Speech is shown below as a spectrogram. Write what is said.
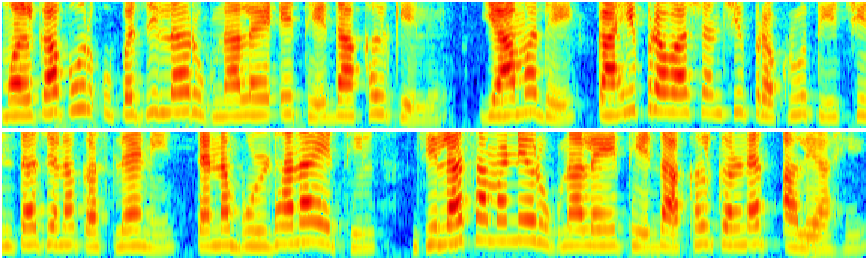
मलकापूर उपजिल्हा रुग्णालय येथे दाखल केले. यामध्ये काही प्रवाशांची प्रकृती चिंताजनक असल्याने त्यांना बुलढाणा येथील जिल्हा सामान्य रुग्णालय येथे दाखल करण्यात आले आहे.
